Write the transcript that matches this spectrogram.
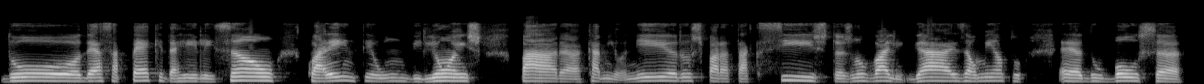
Do, dessa PEC da reeleição, 41 bilhões para caminhoneiros, para taxistas, no Vale Gás, aumento é, do Bolsa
